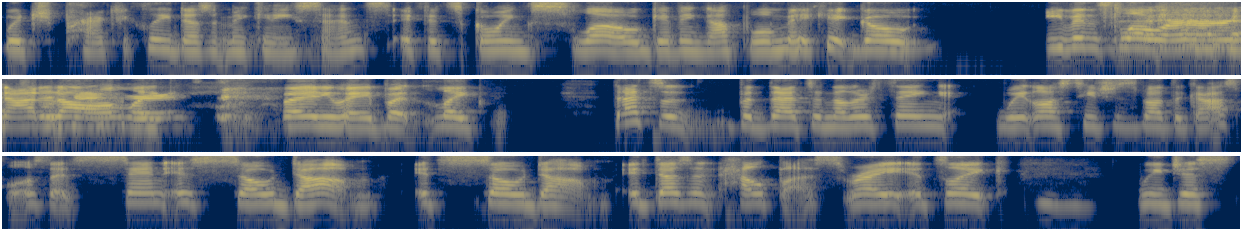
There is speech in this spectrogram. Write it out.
which practically doesn't make any sense. If it's going slow, giving up will make it go even slower or not at all. Like, but anyway, but like that's a but that's another thing weight loss teaches about the gospel is that sin is so dumb. It's so dumb. It doesn't help us, right? It's like Mhm. we just,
